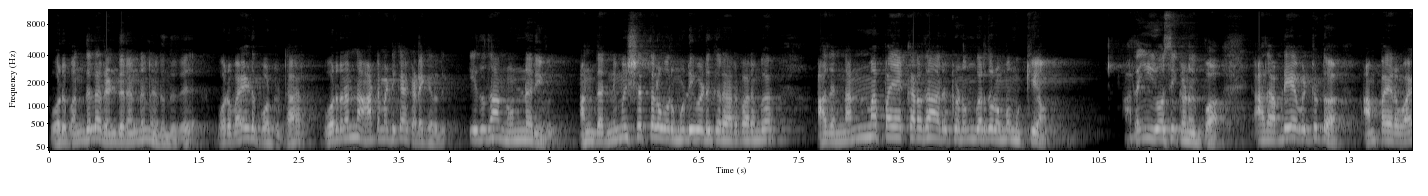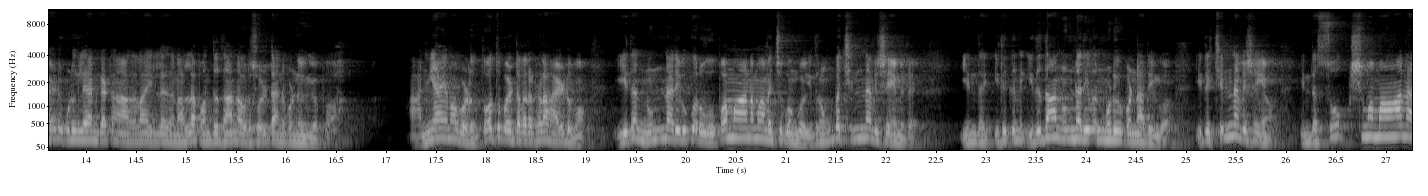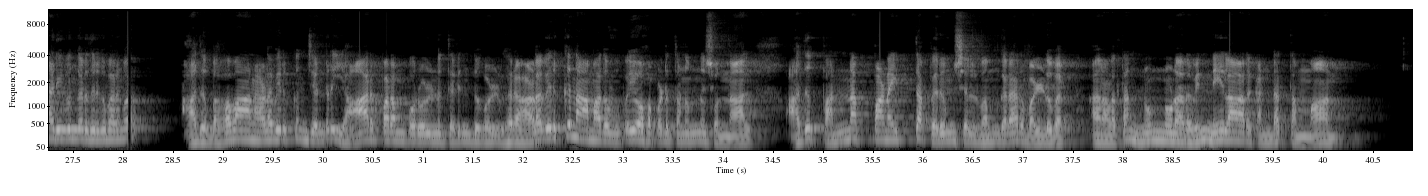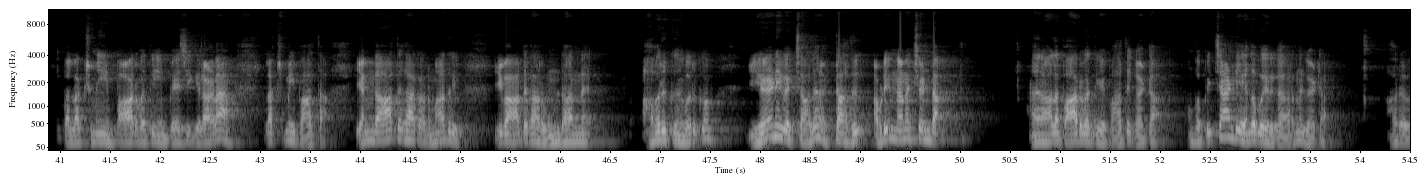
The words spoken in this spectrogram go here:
ஒரு பந்தில் ரெண்டு ரன்னு இருந்தது. ஒரு வைடு போட்டுட்டார். ஒரு ரன் ஆட்டோமேட்டிக்காக கிடைக்கிறது. இதுதான் நுண்ணறிவு. அந்த நிமிஷத்தில் ஒரு முடிவு எடுக்கிறார் பாருங்க. அது நன்மை பயக்கிறதா இருக்கணுங்கிறது ரொம்ப முக்கியம். அதையும் யோசிக்கணும் இப்போ. அதை அப்படியே விட்டுட்டோம் அம்பையர் வைடு கொடுக்கலையான்னு கேட்டால் அதெல்லாம் இல்லை. இது நல்ல பந்து தான் அவர் சொல்லிட்டு அனுப்பிடுவீங்க இப்போ அநியாயமாக போடும். தோத்து போயிட்டவர்களாக ஆயிடுவோம். இதை நுண்ணறிவுக்கு ஒரு உபமானமாக வச்சுக்கோங்க. இது ரொம்ப சின்ன விஷயம் இது. இந்த இதுக்குன்னு இதுதான் நுண்ணறிவுன்னு முடிவு பண்ணாதீங்க. இது சின்ன விஷயம். இந்த சூக்ஷ்மமான அறிவுங்கிறது இருக்கு பாருங்க. அது பகவான் அளவிற்கும் சென்று யார் பரம்பொருள்னு தெரிந்து கொள்கிற அளவிற்கு நாம் அதை உபயோகப்படுத்தணும்னு சொன்னால் அது பண்ணப்பனைத்த பெரும் செல்வம்ங்கிறார் வள்ளுவர். அதனால தான் நுண்ணுணர்வின் நீலாறு கண்ட தம்மான். இப்போ லக்ஷ்மியும் பார்வதியும் பேசிக்கிறாளா லக்ஷ்மி பார்த்தா எங்கள் ஆத்துக்காரர் மாதிரி இவ ஆத்துக்காரர் உண்டான்னு அவருக்கும் இவருக்கும் ஏணி வச்சாலும் எட்டாது அப்படின்னு நினச்சேண்டா அதனால பார்வதியை பார்த்து கேட்டா உங்கள் பிச்சாண்டி எங்கே போயிருக்காருன்னு கேட்டா. அவர்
